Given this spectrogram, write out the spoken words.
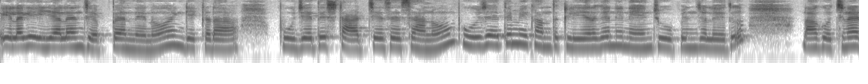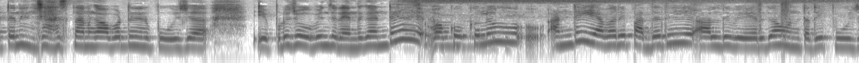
ఇలాగే వేయాలని చెప్పాను నేను. ఇంక ఇక్కడ పూజ అయితే స్టార్ట్ చేసేసాను. పూజ అయితే మీకు అంత క్లియర్గా నేను ఏం చూపించలేదు. నాకు వచ్చినట్టే నేను చేస్తాను కాబట్టి నేను పూజ ఎప్పుడు చూపించను. ఎందుకంటే ఒక్కొక్కరు అంటే ఎవరి పద్ధతి వాళ్ళది వేరుగా ఉంటుంది పూజ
